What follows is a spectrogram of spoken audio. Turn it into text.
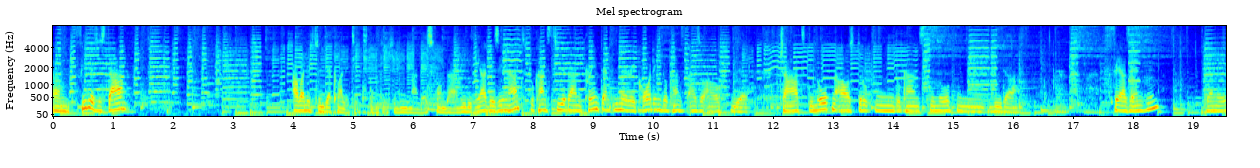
Ähm, vieles ist da, aber nicht in der Qualität, denke ich, wie man es von der WDR gesehen hat. Du kannst hier dann Print and E-Mail Recording, du kannst also auch hier Chart die Noten ausdrucken, du kannst die Noten wieder versenden per Mail.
